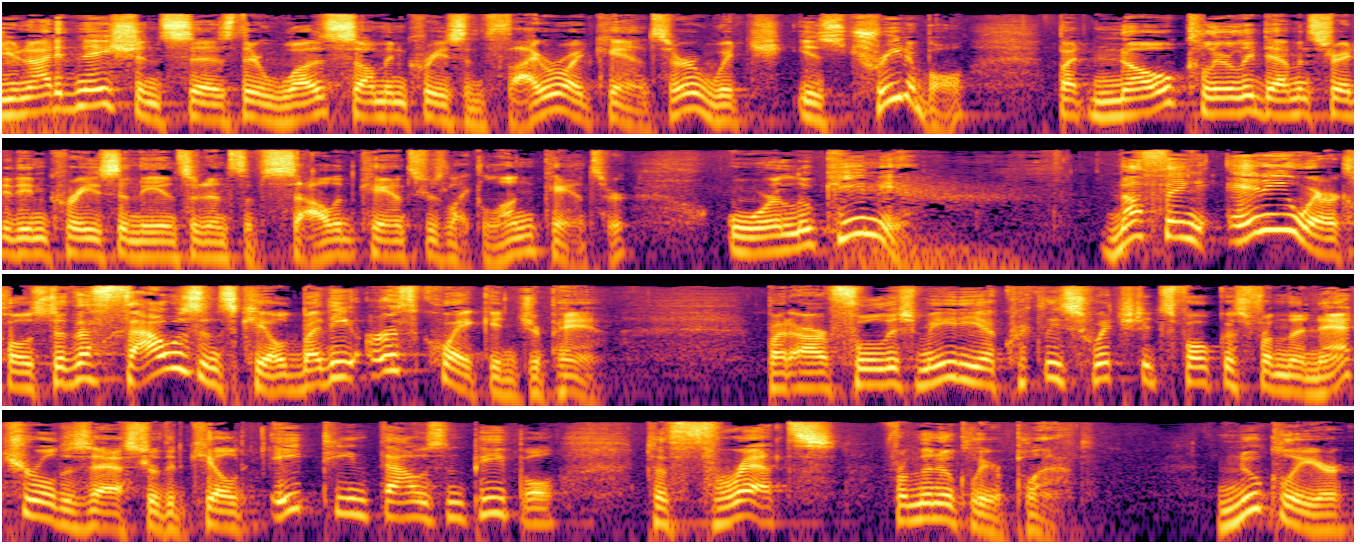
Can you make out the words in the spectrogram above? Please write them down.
The United Nations says there was some increase in thyroid cancer, which is treatable, but no clearly demonstrated increase in the incidence of solid cancers like lung cancer or leukemia. Nothing anywhere close to the thousands killed by the earthquake in Japan. But our foolish media quickly switched its focus from the natural disaster that killed 18,000 people to threats from the nuclear plant. Nuclear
